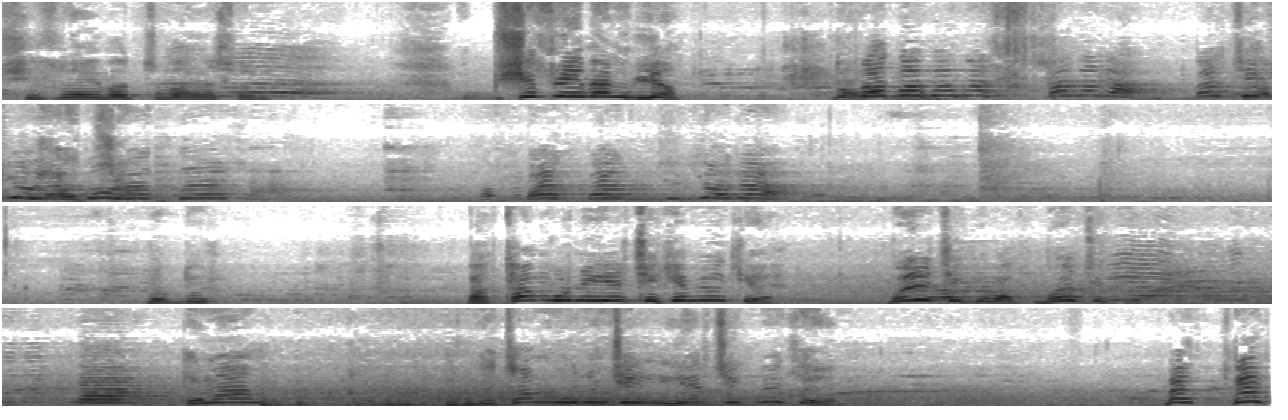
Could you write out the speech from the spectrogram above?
Şifreyi Batu bana söyle. Şifreyi ben biliyorum. Dur bak bak bak bak. Bak aga. Bak çekiyor. Açacaklar. bak bak çekiyor aga. Bak dur. Bak tam burnu yeri çekemiyor ki. Böyle çekiyor bak. Böyle çekiyor. Tamam. Ya tam vurdum çek yeri çekmiyor ki. Bak bak.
